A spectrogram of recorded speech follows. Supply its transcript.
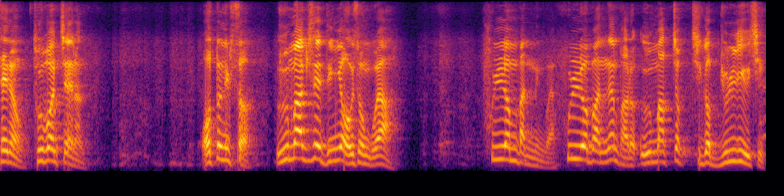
재능, 두 번째는 어떤 있어? 음악의 능력 어디서 온 거야? 훈련받는 거야. 훈련받는 바로 음악적 직업 윤리의식,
